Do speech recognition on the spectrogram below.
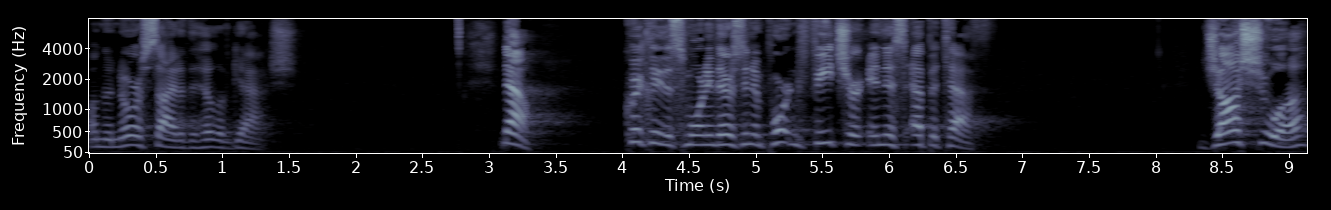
on the north side of the hill of Gaash. Now, quickly this morning, there's an important feature in this epitaph. Joshua,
